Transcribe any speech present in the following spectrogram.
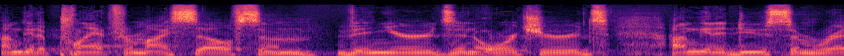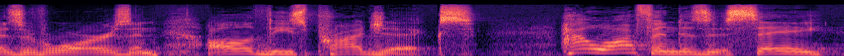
I'm going to plant for myself some vineyards and orchards. I'm going to do some reservoirs and all of these projects. How often does it say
